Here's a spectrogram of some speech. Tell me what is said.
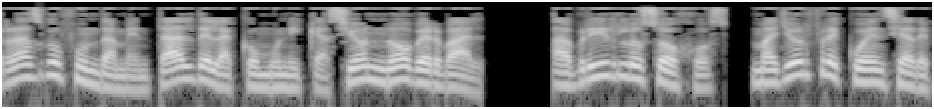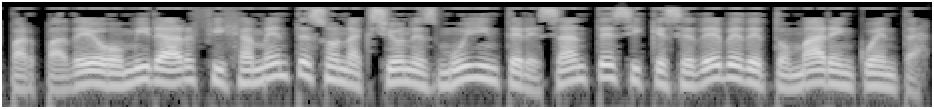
rasgo fundamental de la comunicación no verbal. Abrir los ojos, mayor frecuencia de parpadeo o mirar fijamente son acciones muy interesantes y que se debe de tomar en cuenta.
